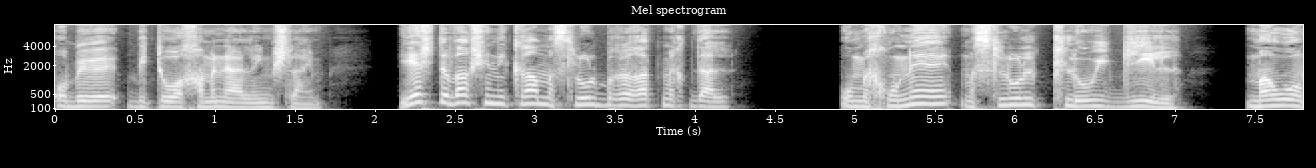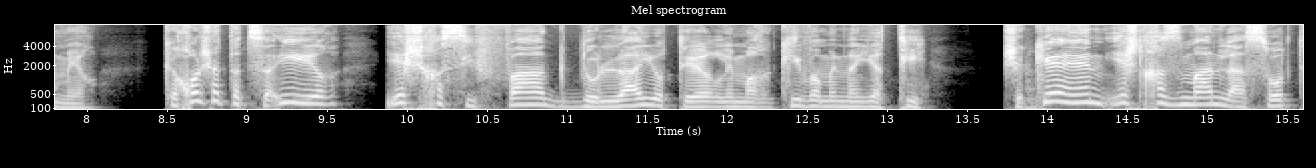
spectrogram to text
או בביטוח המנהלים שלהם. יש דבר שנקרא מסלול ברירת מחדל. הוא מכונה מסלול תלוי גיל. מה הוא אומר? ככל שאתה צעיר, יש חשיפה גדולה יותר למרכיב המנייתי. שכן, יש לך זמן לעשות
